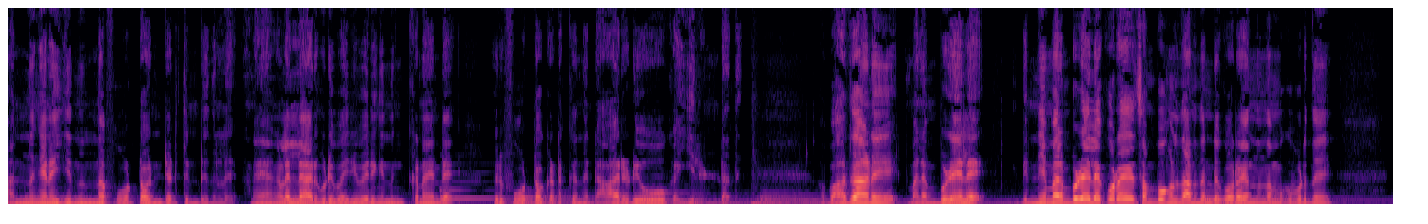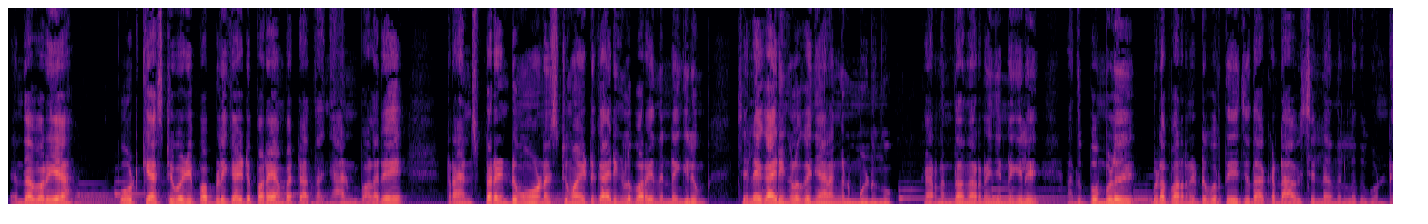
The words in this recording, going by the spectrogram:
അന്നിങ്ങനെ ഈ നിന്ന ഫോട്ടോ എന്റെ അടുത്തുണ്ട് എന്നുള്ളത്. അങ്ങനെ ഞങ്ങളെല്ലാവരും കൂടി വരി വരിങ്ങി നിൽക്കണതിന്റെ ഒരു ഫോട്ടോ കിടക്കുന്നുണ്ട്. ആരുടെയോ കയ്യിലുണ്ടത്. അപ്പോൾ അതാണ് മലമ്പുഴയിലെ പിന്നെ മലമ്പുഴയിലെ കുറേ സംഭവങ്ങൾ നടന്നിട്ടുണ്ട്. കുറേ ഒന്നും നമുക്ക് ഇവിടുന്ന് എന്താ പറയുക പോഡ്കാസ്റ്റ് വഴി പബ്ലിക്കായിട്ട് പറയാൻ പറ്റാത്ത. ഞാൻ വളരെ ട്രാൻസ്പെറന്റും ഓണസ്റ്റുമായിട്ട് കാര്യങ്ങൾ പറയുന്നുണ്ടെങ്കിലും ചില കാര്യങ്ങളൊക്കെ ഞാൻ അങ്ങോട്ട് മിണുങ്ങും. കാരണം എന്താണെന്ന് പറഞ്ഞു കഴിഞ്ഞിട്ടുണ്ടെങ്കിൽ അതിപ്പോൾ നമ്മൾ ഇവിടെ പറഞ്ഞിട്ട് പ്രത്യേകിച്ച് ഇതാക്കേണ്ട ആവശ്യമില്ല എന്നുള്ളത് കൊണ്ട്.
